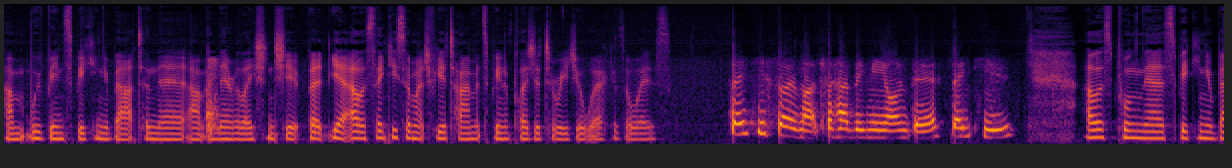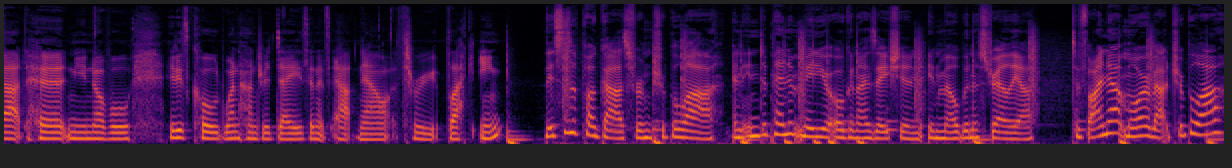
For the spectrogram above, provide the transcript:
um, we've been speaking about and their, and um, their relationship. But yeah, Alice, thank you so much for your time. It's been a pleasure to read your work work as always. Thank you so much for having me on, Beth. Thank you. Alice Pung there speaking about her new novel. It is called 100 Days and it's out now through Black Inc. This is a podcast from Triple R, an independent media organisation in Melbourne, Australia. To find out more about Triple R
